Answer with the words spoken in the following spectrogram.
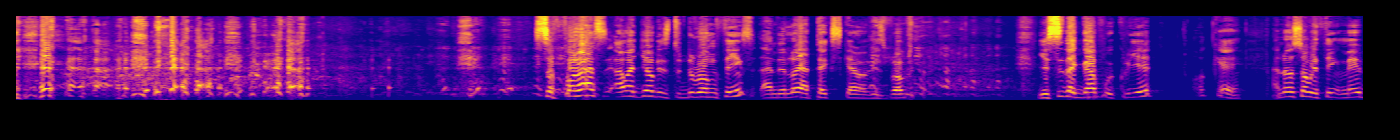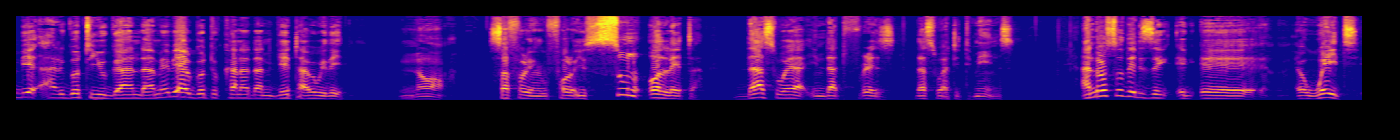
so for us, our job is to do wrong things, and the lawyer takes care of this problem. you see the gap we create? Okay. And also we think maybe I'll go to Uganda, maybe I'll go to Canada and get away with it. No. Suffering will follow you soon or later. That's where, in that phrase, that's what it means. And also there is a, a, a weight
